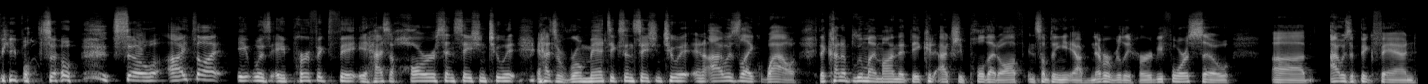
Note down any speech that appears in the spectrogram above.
people. So so I thought it was a perfect fit. It has a horror sensation to it. It has a romantic sensation to it. And I was like, wow, that kind of blew my mind that they could actually pull that off in something I've never really heard before. So uh, I was a big fan.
